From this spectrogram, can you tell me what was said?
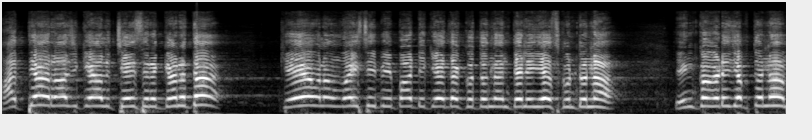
హత్యా రాజకీయాలు చేసిన ఘనత కేవలం వైసీపీ పార్టీకే దక్కుతుందని తెలియజేసుకుంటున్నా. ఇంకొకటి చెప్తున్నాం.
